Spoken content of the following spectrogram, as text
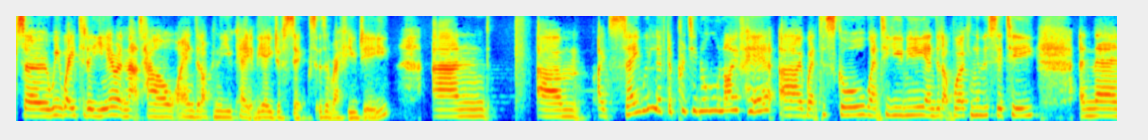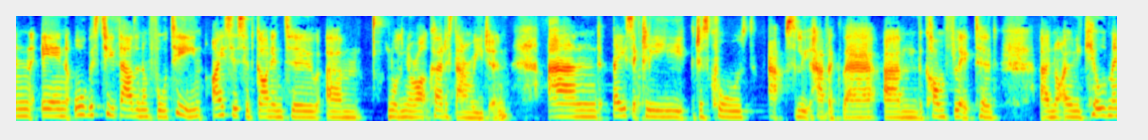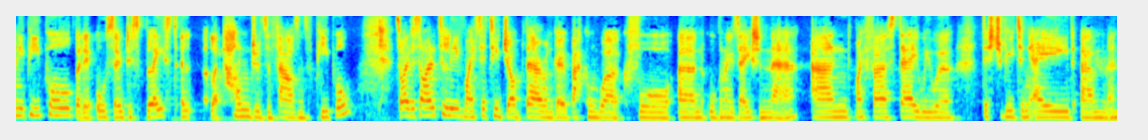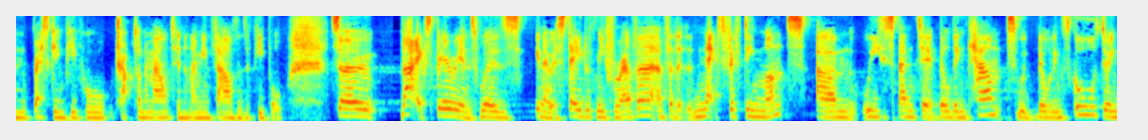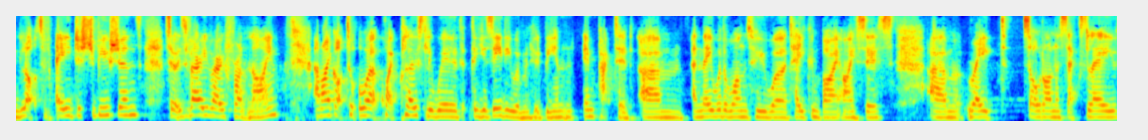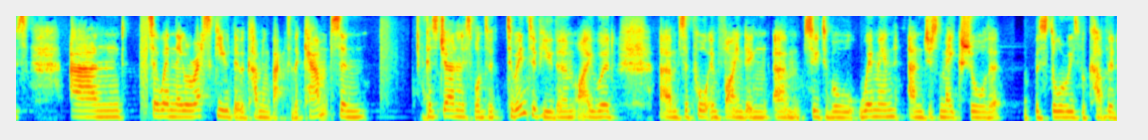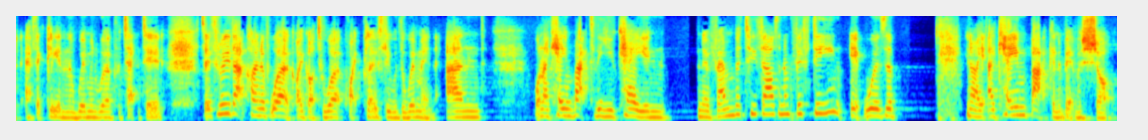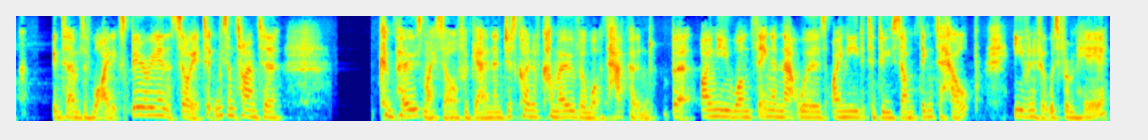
So we waited a year, and that's how I ended up in the UK at the age of six as a refugee. And um, I'd say we lived a pretty normal life here. I went to school, went to uni, ended up working in the city. And then in August 2014, ISIS had gone into um, northern Iraq, Kurdistan region, and basically just caused absolute havoc there. Um, the conflict had uh, not only killed many people, but it also displaced uh, like hundreds of thousands of people. So I decided to leave my city job there and go back and work for an organization there. And my first day, we were distributing aid um, and rescuing people trapped on a mountain, and I mean thousands of people. So that experience was you know, it stayed with me forever. And for the next 15 months, um, we spent it building camps, with building schools, doing lots of aid distributions. So it's very, very frontline. And I got to work quite closely with the Yazidi women who'd been impacted. Um, and they were the ones who were taken by ISIS, um, raped, sold on as sex slaves. And so when they were rescued, they were coming back to the camps and because journalists wanted to interview them, I would um, support in finding um, suitable women and just make sure that the stories were covered ethically and the women were protected. So through that kind of work, I got to work quite closely with the women. And when I came back to the UK in November 2015, it was a, you know, I, I came back in a bit of a shock in terms of what I'd experienced. So it took me some time to compose myself again and just kind of come over what had happened. But I knew one thing, and that was I needed to do something to help, even if it was from here.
